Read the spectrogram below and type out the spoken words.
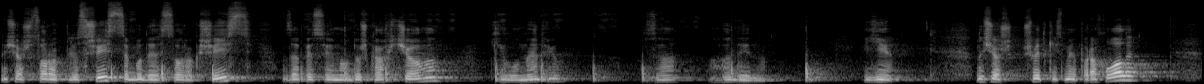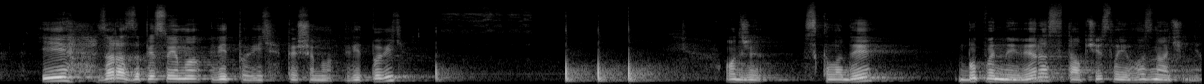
Ну що ж, 40 плюс 6 це буде 46. Записуємо в дужках чого? Кілометрів за годину. Є. Ну що ж, швидкість ми порахували. І зараз записуємо відповідь. Пишемо відповідь. Отже, склади буквенний вираз та обчисли його значення.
